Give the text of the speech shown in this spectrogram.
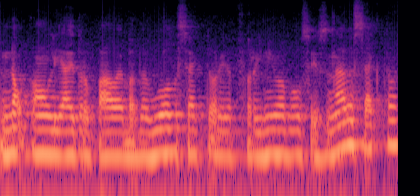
not only hydropower, but the whole sector for renewables is another sector.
